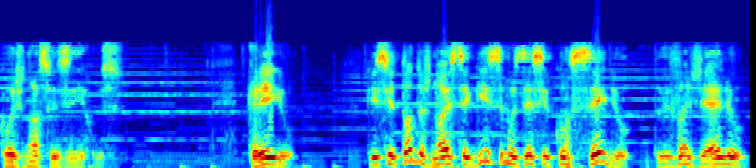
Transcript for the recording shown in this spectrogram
com os nossos erros. Creio que se todos nós seguíssemos esse conselho do Evangelho,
